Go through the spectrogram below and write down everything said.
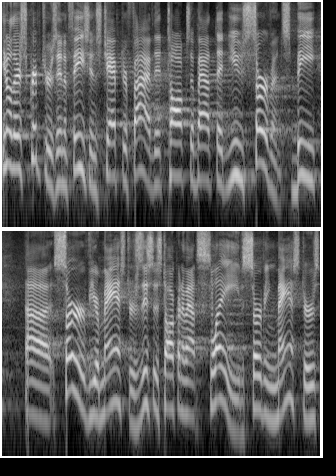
You know, there's scriptures in Ephesians chapter 5 that talks about that you servants be uh, serve your masters. This is talking about slaves serving masters.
